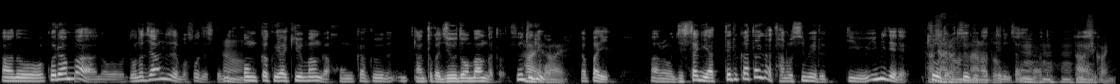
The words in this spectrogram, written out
あの、これはまあ、あの、どのジャンルでもそうですけどね、うん本格野球漫画、本格なんとか柔道漫画と、そういう時も、はいはいやっぱり、あの、実際にやってる方が楽しめるっていう意味でね、強度が強くなってるんじゃないかなと確かに、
